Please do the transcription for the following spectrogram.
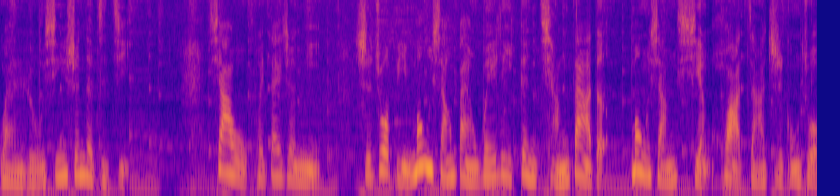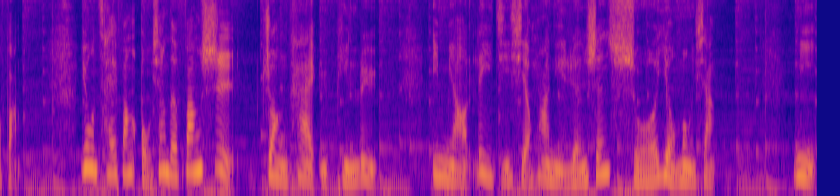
宛如新生的自己。下午会带着你实做比梦想版威力更强大的梦想显化杂志工作坊，用采访偶像的方式、状态与频率，一秒立即显化你人生所有梦想。你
